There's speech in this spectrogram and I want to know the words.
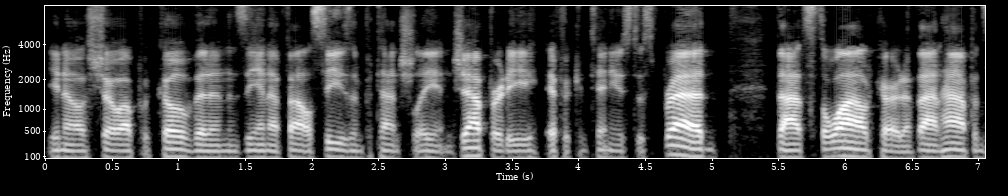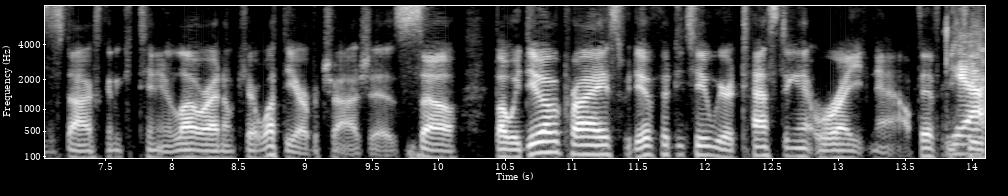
you know, show up with COVID, and is the NFL season potentially in jeopardy if it continues to spread? That's the wild card. If that happens, the stock's going to continue lower. I don't care what the arbitrage is. So, but we do have a price. We do have 52. We are testing it right now. 52.12. Yeah.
